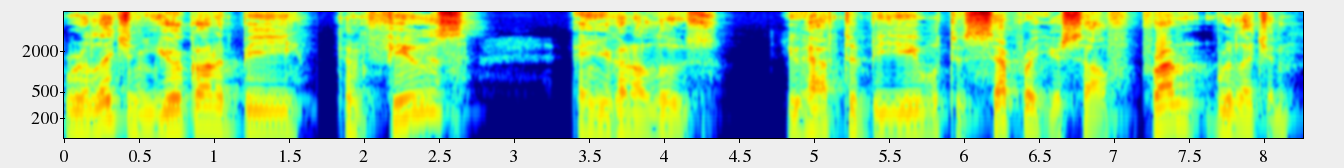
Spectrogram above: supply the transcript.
religion. You're going to be confused and you're going to lose. You have to be able to separate yourself from religion.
